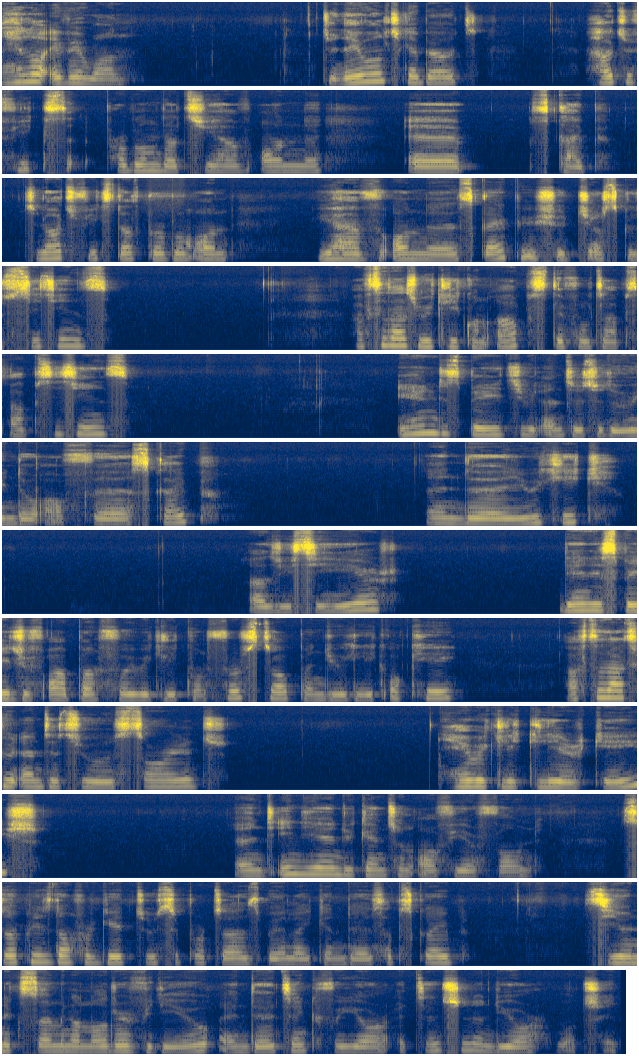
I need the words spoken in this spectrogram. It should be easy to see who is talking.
Speaker 1: Hello everyone. Today we'll talk about how to fix a problem that you have on uh, Skype. To to fix that problem on you have on uh, Skype, you should just go settings. After that, we click on apps, default apps, app settings. Here in this page, you will enter to the window of uh, Skype and uh, you will click as you see here then this page of app for we click on first stop and you click ok. After that we'll enter to storage. Here we click clear cache. And in the end you can turn off your phone. So please don't forget to support us by like and uh, subscribe. See you next time in another video and uh, thank you for your attention and your watching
